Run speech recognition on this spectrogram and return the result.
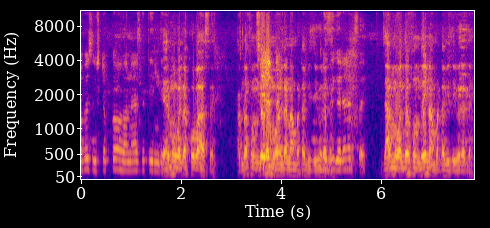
অফে সুইচ অফ কখন আজকে তিন দিন। এর মোবাইলটা খোলা আছে। আমরা ফোন দিয়ে মোবাইলটা নাম্বারটা বিজি করে দেয়। যার মোবাইল দিয়ে ফোন দেয় নাম্বারটা বিজি করে দেয়।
